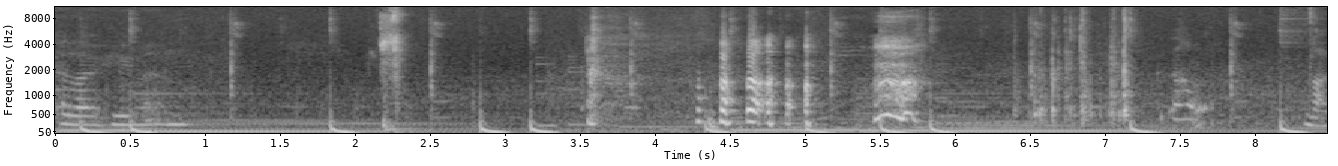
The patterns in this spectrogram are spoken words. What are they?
hello human. No.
